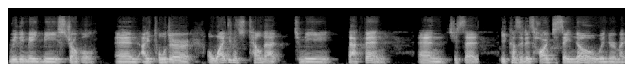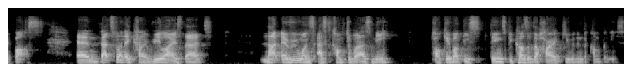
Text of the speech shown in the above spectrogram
really made me struggle. And I told her, Oh, why didn't you tell that to me back then? And she said, Because it is hard to say no when you're my boss. And that's when I kind of realized that not everyone's as comfortable as me talking about these things because of the hierarchy within the companies.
